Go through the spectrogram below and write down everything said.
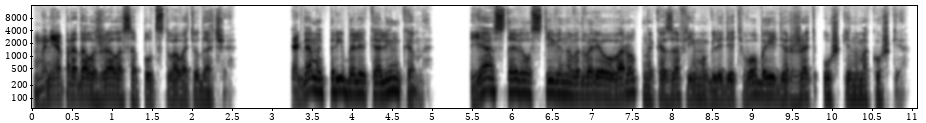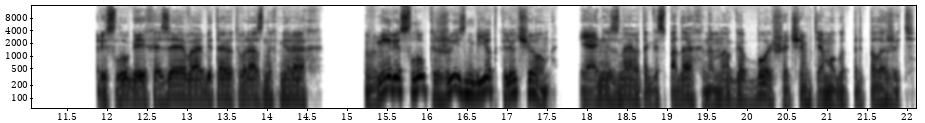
Мне продолжала сопутствовать удача. Когда мы прибыли к Алинкам, я оставил Стивена во дворе у ворот, наказав ему глядеть в оба и держать ушки на макушке. Прислуга и хозяева обитают в разных мирах. В мире слуг жизнь бьет ключом, и они знают о господах намного больше, чем те могут предположить.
